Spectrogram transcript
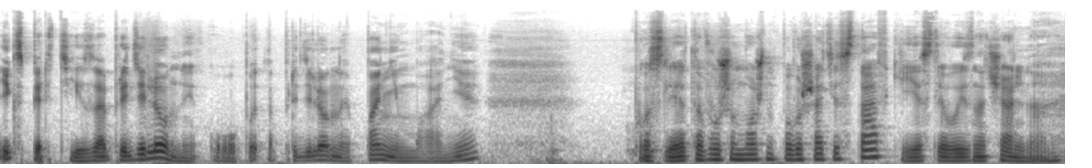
экспертиза, определенный опыт, определенное понимание, После этого уже можно повышать и ставки. Если вы изначально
